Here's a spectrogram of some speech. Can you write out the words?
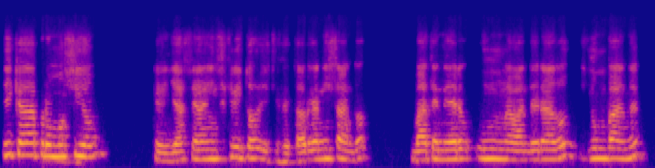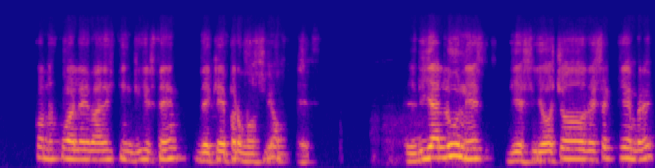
Y cada promoción que ya se ha inscrito y que se está organizando va a tener un abanderado y un banner con los cuales va a distinguirse de qué promoción es. El día lunes 18 de septiembre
